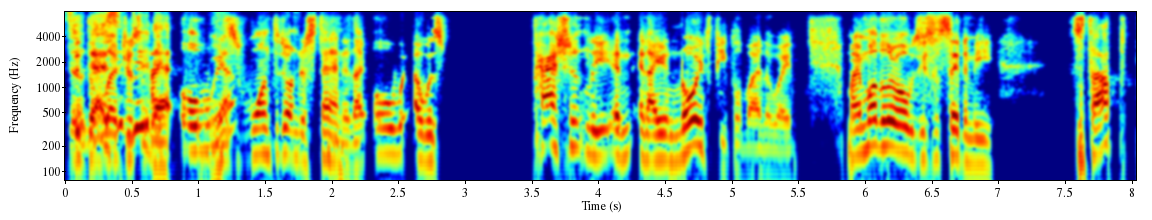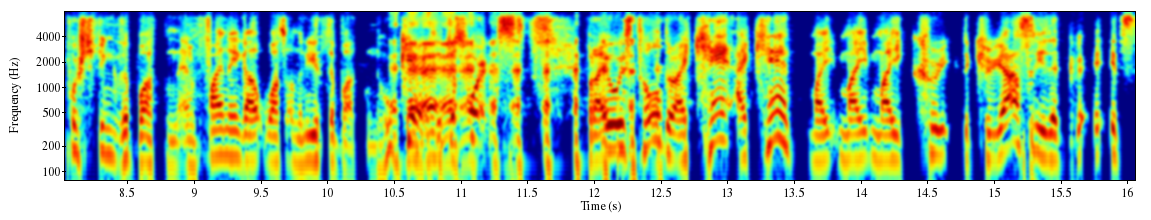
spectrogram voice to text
did the ledgers i always wanted to understand it i always i was passionately and, and i annoyed people by the way my mother always used to say to me stop pushing the button and finding out what's underneath the button who cares it just works but i always told her i can't i can't my my my the curiosity that it's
